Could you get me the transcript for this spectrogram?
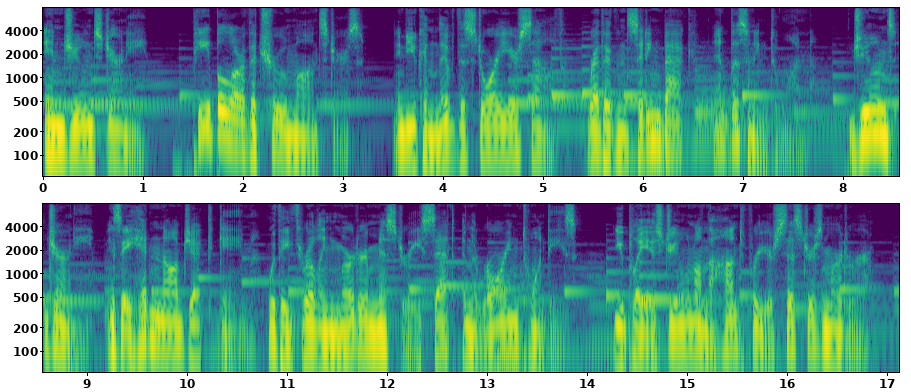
In June's Journey, people are the true monsters, and you can live the story yourself rather than sitting back and listening to one. June's Journey is a hidden object game with a thrilling murder mystery set in the roaring 20s. You play as June on the hunt for your sister's murderer.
